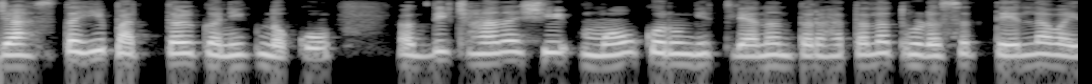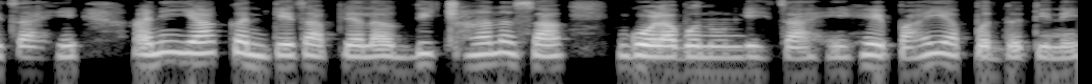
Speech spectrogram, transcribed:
जास्तही पातळ कणिक नको. अगदी छान अशी मऊ करून घेतल्यानंतर हाताला थोडस तेल लावायचं आहे आणि या कणकेचा आपल्याला अगदी छान असा गोळा बनवून घ्यायचा आहे. हे पहा या पद्धतीने.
